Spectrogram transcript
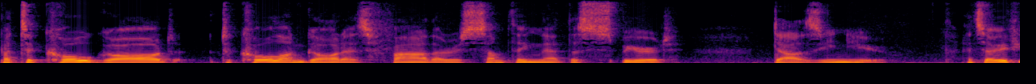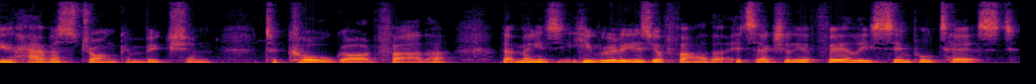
but to call God, to call on God as Father is something that the Spirit does in you. And so, if you have a strong conviction to call God Father, that means He really is your Father. It's actually a fairly simple test.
